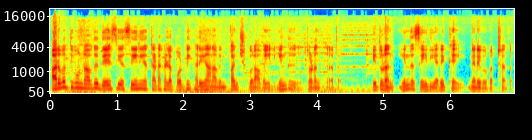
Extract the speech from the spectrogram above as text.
அறுபத்தி மூன்றாவது தேசிய சீனியர் தடகள போட்டி ஹரியானாவின் பஞ்ச்குலாவில் இன்று தொடங்குகிறது. இத்துடன் இந்த செய்தி அறிக்கை நிறைவு பெற்றது.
